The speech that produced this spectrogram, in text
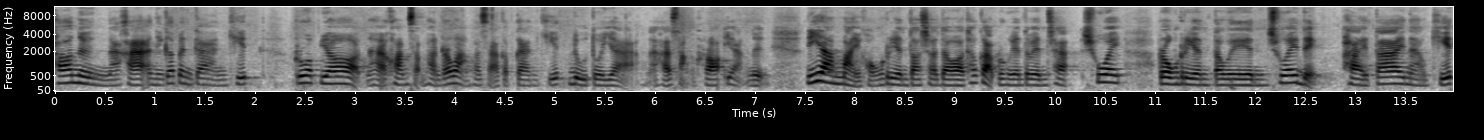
ข้อหนึ่งนะคะ อันนี้ก็เป็นการคิด รวบยอดนะคะความสัมพันธ์ระหว่างภาษากับการคิดดูตัวอย่างนะคะสังเคราะห์อย่างหนึ่ง นิยามใหม่ของเรียนตชด เท่ากับโรงเรียนตะเวนชะช่วยโรงเรียนตะเวนช่วยเด็กภายใต้แนวคิด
